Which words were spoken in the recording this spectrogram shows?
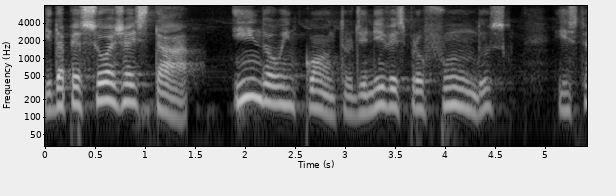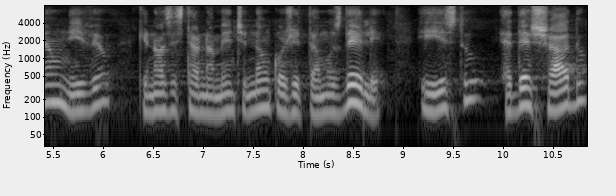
e da pessoa já está indo ao encontro de níveis profundos, isto é um nível que nós externamente não cogitamos dele, e isto é deixado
